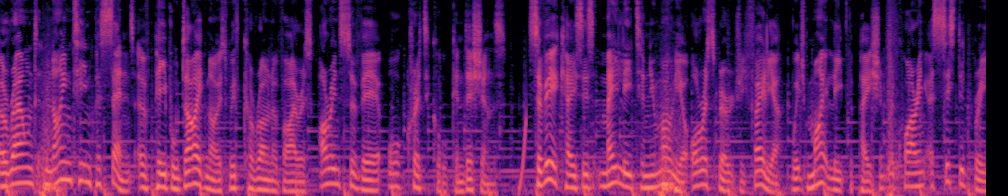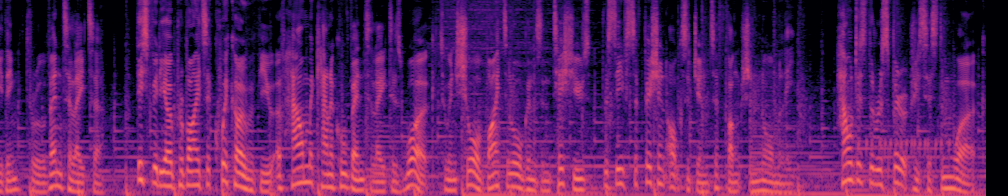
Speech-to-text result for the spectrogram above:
Around 19% of people diagnosed with coronavirus are in severe or critical conditions. Severe cases may lead to pneumonia or respiratory failure, which might leave the patient requiring assisted breathing through a ventilator. This video provides a quick overview of how mechanical ventilators work to ensure vital organs and tissues receive sufficient oxygen to function normally. How does the respiratory system work?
